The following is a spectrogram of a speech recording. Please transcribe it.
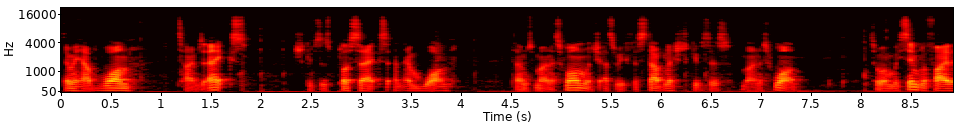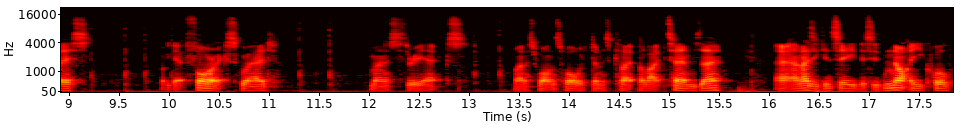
Then we have 1 times x, which gives us plus x, and then 1 times minus 1, which as we've established gives us minus 1. So when we simplify this, we get 4x squared minus 3x minus 1. So all we've done is collect the like terms there. Uh, and as you can see, this is not equal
